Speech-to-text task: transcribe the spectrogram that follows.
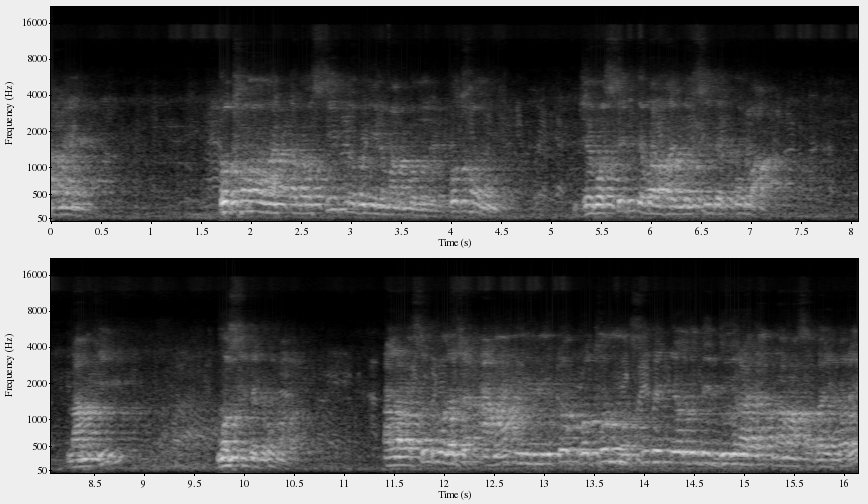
জানেন, প্রথম একটা মসজিদ নবী নির্মাণ করলেন। প্রথম যে মসজিদকে বলা হয় মসজিদে কোবা। নাম কি? মসজিদে কোবা। আল্লাহ রাসূল বলেছেন, আমার নির্মিত প্রথম মসজিদে কেউ যদি দুই রাকাত নামাজ আদায় করে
